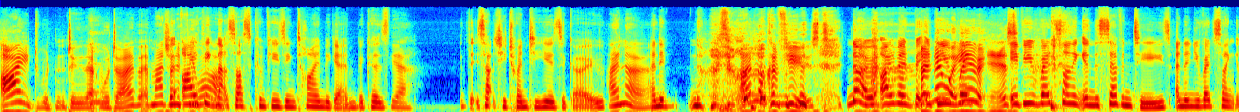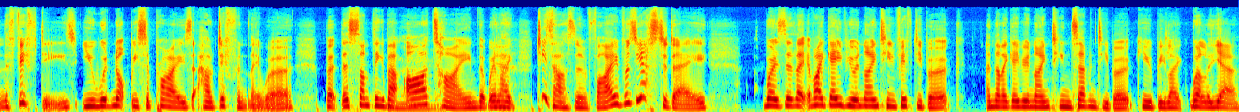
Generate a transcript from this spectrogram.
I wouldn't do that, would I? But imagine But if you I think are. that's us confusing time again because Yeah, it's actually 20 years ago. I know. And if no, I'm not confused. No, I meant, but I if know you what read, year it is. if you read something in the seventies and then you read something in the fifties, you would not be surprised at how different they were. But there's something about our time that we're Yeah. like, 2005 was yesterday. Whereas like, if I gave you a 1950 book and then I gave you a 1970 book, you'd be like, well, yeah,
